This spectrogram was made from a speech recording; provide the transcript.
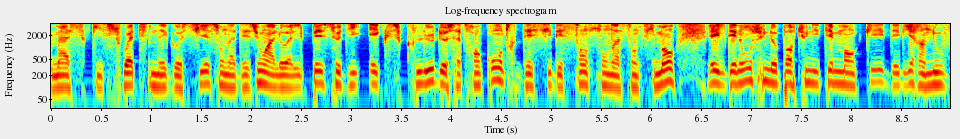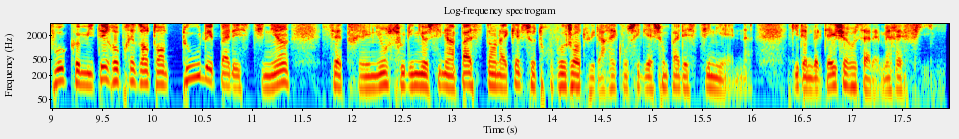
Hamas, qui souhaite négocier son adhésion à l'OLP, se dit exclu de cette rencontre décidée sans son assentiment et il dénonce une opportunité manquée d'élire un nouveau comité représentant tous les Palestiniens. Cette réunion souligne aussi l'impasse dans laquelle se trouve aujourd'hui la réconciliation palestinienne. Jérusalem, RFI.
